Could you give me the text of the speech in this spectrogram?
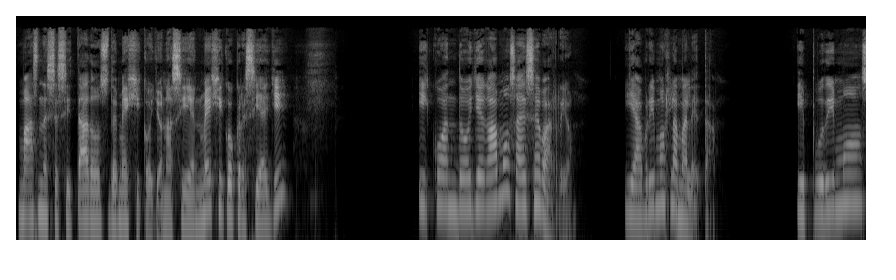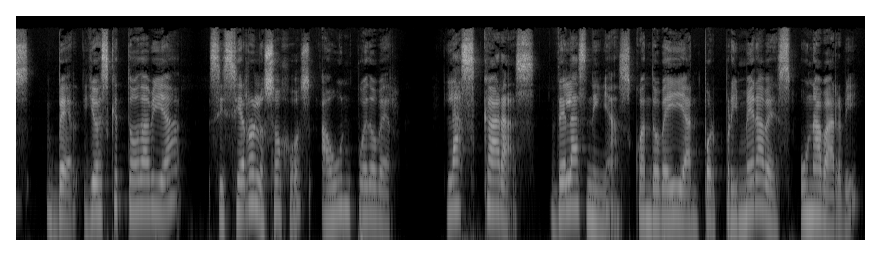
más necesitados de México. Yo nací en México, crecí allí. Y cuando llegamos a ese barrio y abrimos la maleta y pudimos ver, yo es que todavía, si cierro los ojos, aún puedo ver las caras de las niñas cuando veían por primera vez una Barbie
